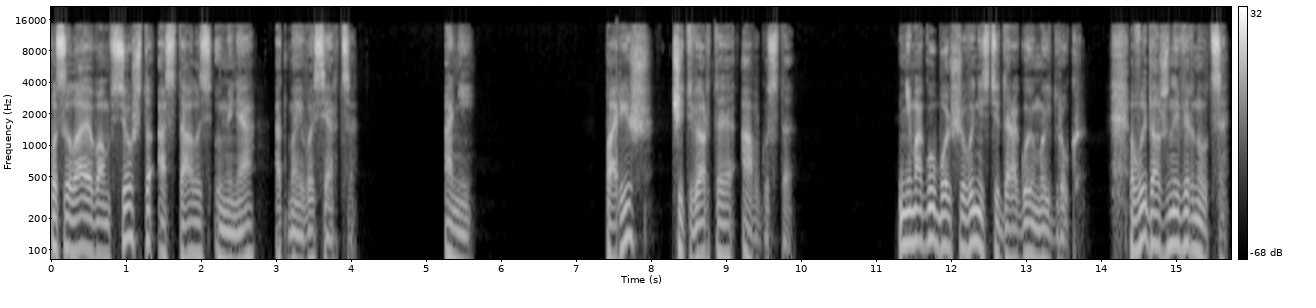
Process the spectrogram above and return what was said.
Посылаю вам все, что осталось у меня от моего сердца. Они. Париж, 4 августа. Не могу больше вынести, дорогой мой друг. Вы должны вернуться,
